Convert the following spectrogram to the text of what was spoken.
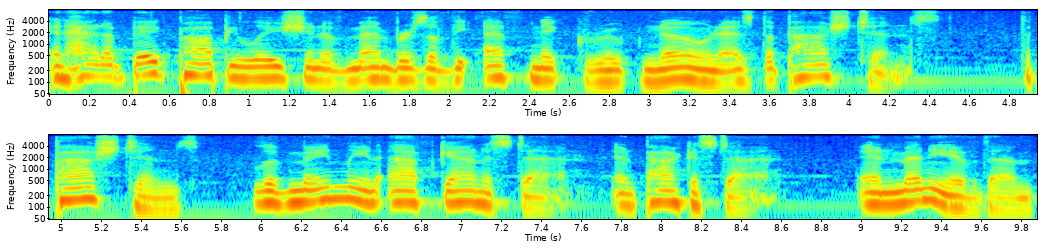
and had a big population of members of the ethnic group known as the Pashtuns. The Pashtuns live mainly in Afghanistan and Pakistan, and many of them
